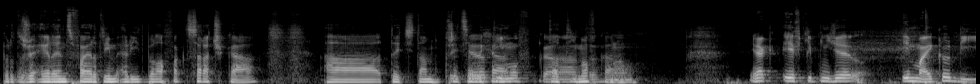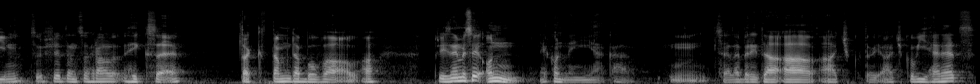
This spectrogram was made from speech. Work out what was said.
Protože Aliens Fireteam Elite byla fakt sračka a teď tam přece vychází týmovka. Ta týmovka to, no. no. Jinak je vtipný, že i Michael Bean, což je ten, co hrál Hixe, tak tam daboval a přiznejme si, on jako není nějaká mm, celebrita a Ačko, tady Ačkový herec,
